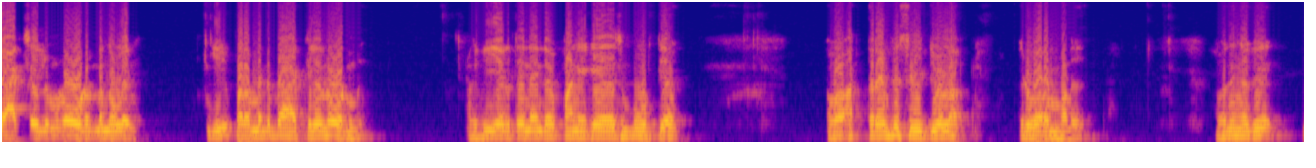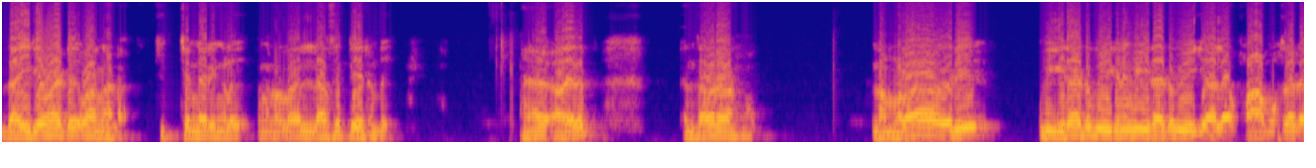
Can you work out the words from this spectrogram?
ബാക്ക് സൈഡിലും റോഡ് ഉണ്ടെന്നുള്ളതാണ്. ഈ പറമ്പിന്റെ ബാക്കിലും റോഡുണ്ട് അതിപ്പോ ഈ അടുത്ത് തന്നെ അതിന്റെ പണിയൊക്കെ ഏകദേശം പൂർത്തിയാവും. അപ്പൊ അത്രയും ഫെസിലിറ്റി ഉള്ള ഒരു പറമ്പാണിത് അപ്പൊ നിങ്ങൾക്ക് ധൈര്യമായിട്ട് വാങ്ങണ്ട. കിച്ചൺ കാര്യങ്ങൾ അങ്ങനെയുള്ള എല്ലാം സെറ്റ് ചെയ്തിട്ടുണ്ട്. അതായത് എന്താ പറയാ നമ്മളെ ഒരു വീടായിട്ട് ഉപയോഗിക്കണമെങ്കിൽ വീടായിട്ട് ഉപയോഗിക്കുക. അല്ല ഫാം ഹൗസ് അല്ല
